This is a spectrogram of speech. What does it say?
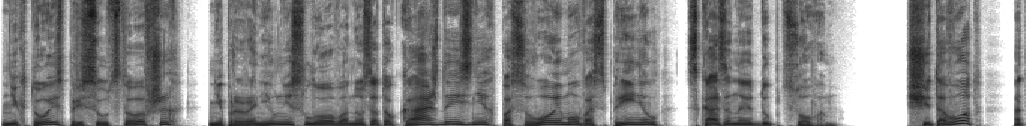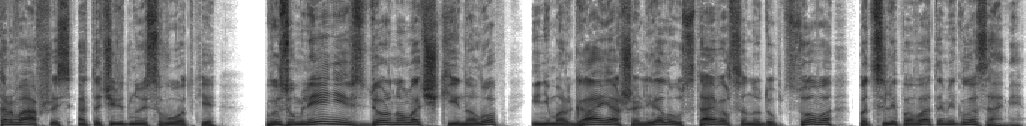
Никто из присутствовавших не проронил ни слова, но зато каждый из них по-своему воспринял сказанное Дубцовым. Щитовод, оторвавшись от очередной сводки, в изумлении вздернул очки на лоб и, не моргая, ошалело уставился на Дубцова под слеповатыми глазами.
